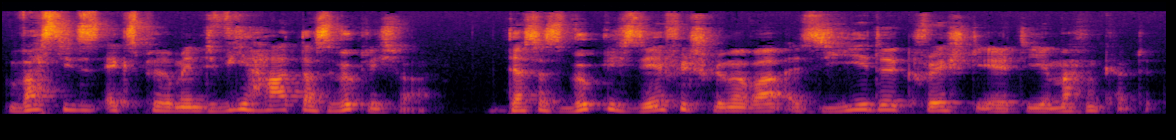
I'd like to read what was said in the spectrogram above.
was dieses Experiment, wie hart das wirklich war dass das wirklich sehr viel schlimmer war als jede Crash-Diät, die ihr machen könntet.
